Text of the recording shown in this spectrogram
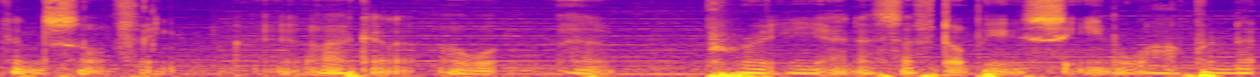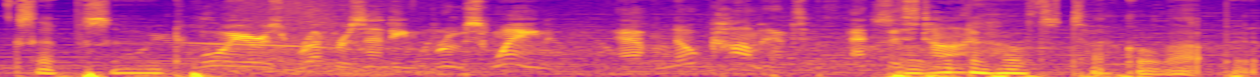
Reckon something. I reckon a, a, a pretty NSFW scene will happen next episode. Lawyers representing Bruce Wayne have no comment at So this I wonder how to tackle that bit.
